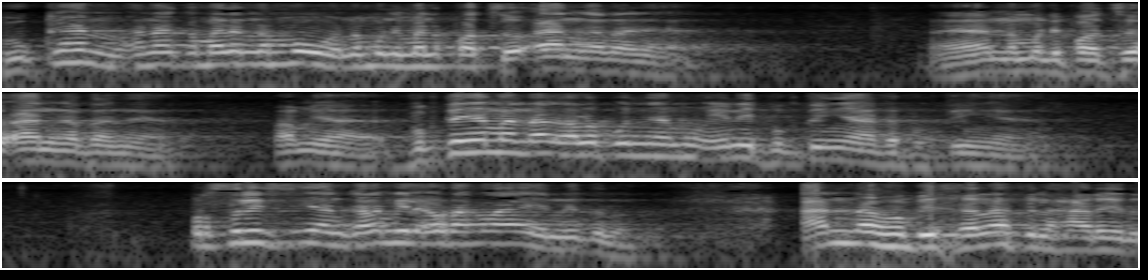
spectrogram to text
Bukan, anak kemarin nemu, nemu di mana pojokan katanya. Ya, nemu di pojokan katanya. Paham ya? Buktinya mana kalau punya Ini buktinya, ada buktinya. Perselisihan karena milik orang lain itu. Annahu bi khilafil harir.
